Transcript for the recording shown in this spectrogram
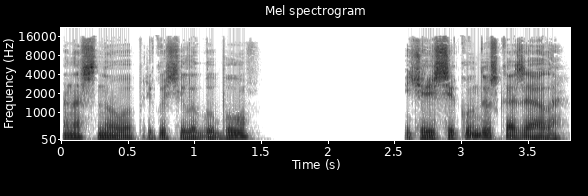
Она снова прикусила губу и через секунду сказала.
